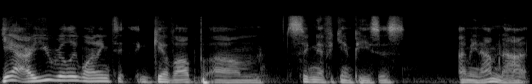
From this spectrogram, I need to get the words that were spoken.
Yeah, are you really wanting to give up um, significant pieces? I mean, I'm not.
